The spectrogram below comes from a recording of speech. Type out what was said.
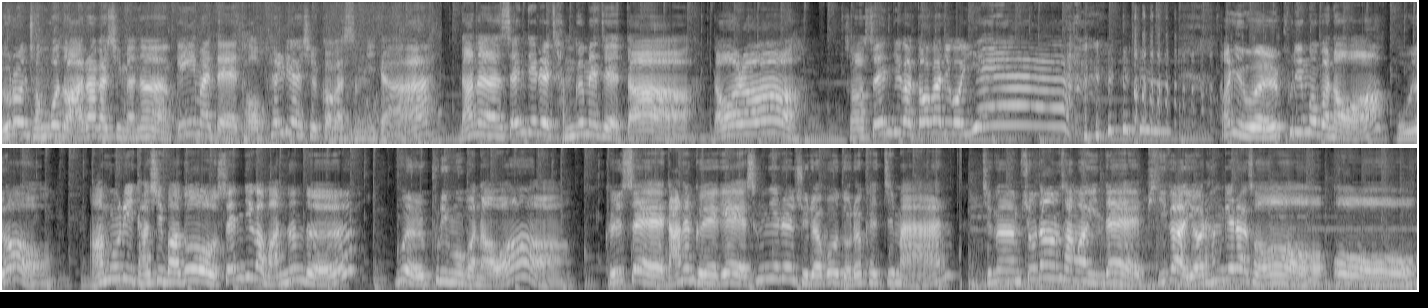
요런 정보도 알아가시면은 게임할 때 더 편리하실 것 같습니다. 나는 샌디를 잠금 해제했다. 나와라! 자, 샌디가 떠가지고, 예! 아니, 왜 엘프리머가 나와? 뭐야? 아무리 다시 봐도 샌디가 맞는데? 왜 엘프리머가 나와? 글쎄 나는 그에게 승리를 주려고 노력했지만 지금 쇼다운 상황인데 비가 11개라서 어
